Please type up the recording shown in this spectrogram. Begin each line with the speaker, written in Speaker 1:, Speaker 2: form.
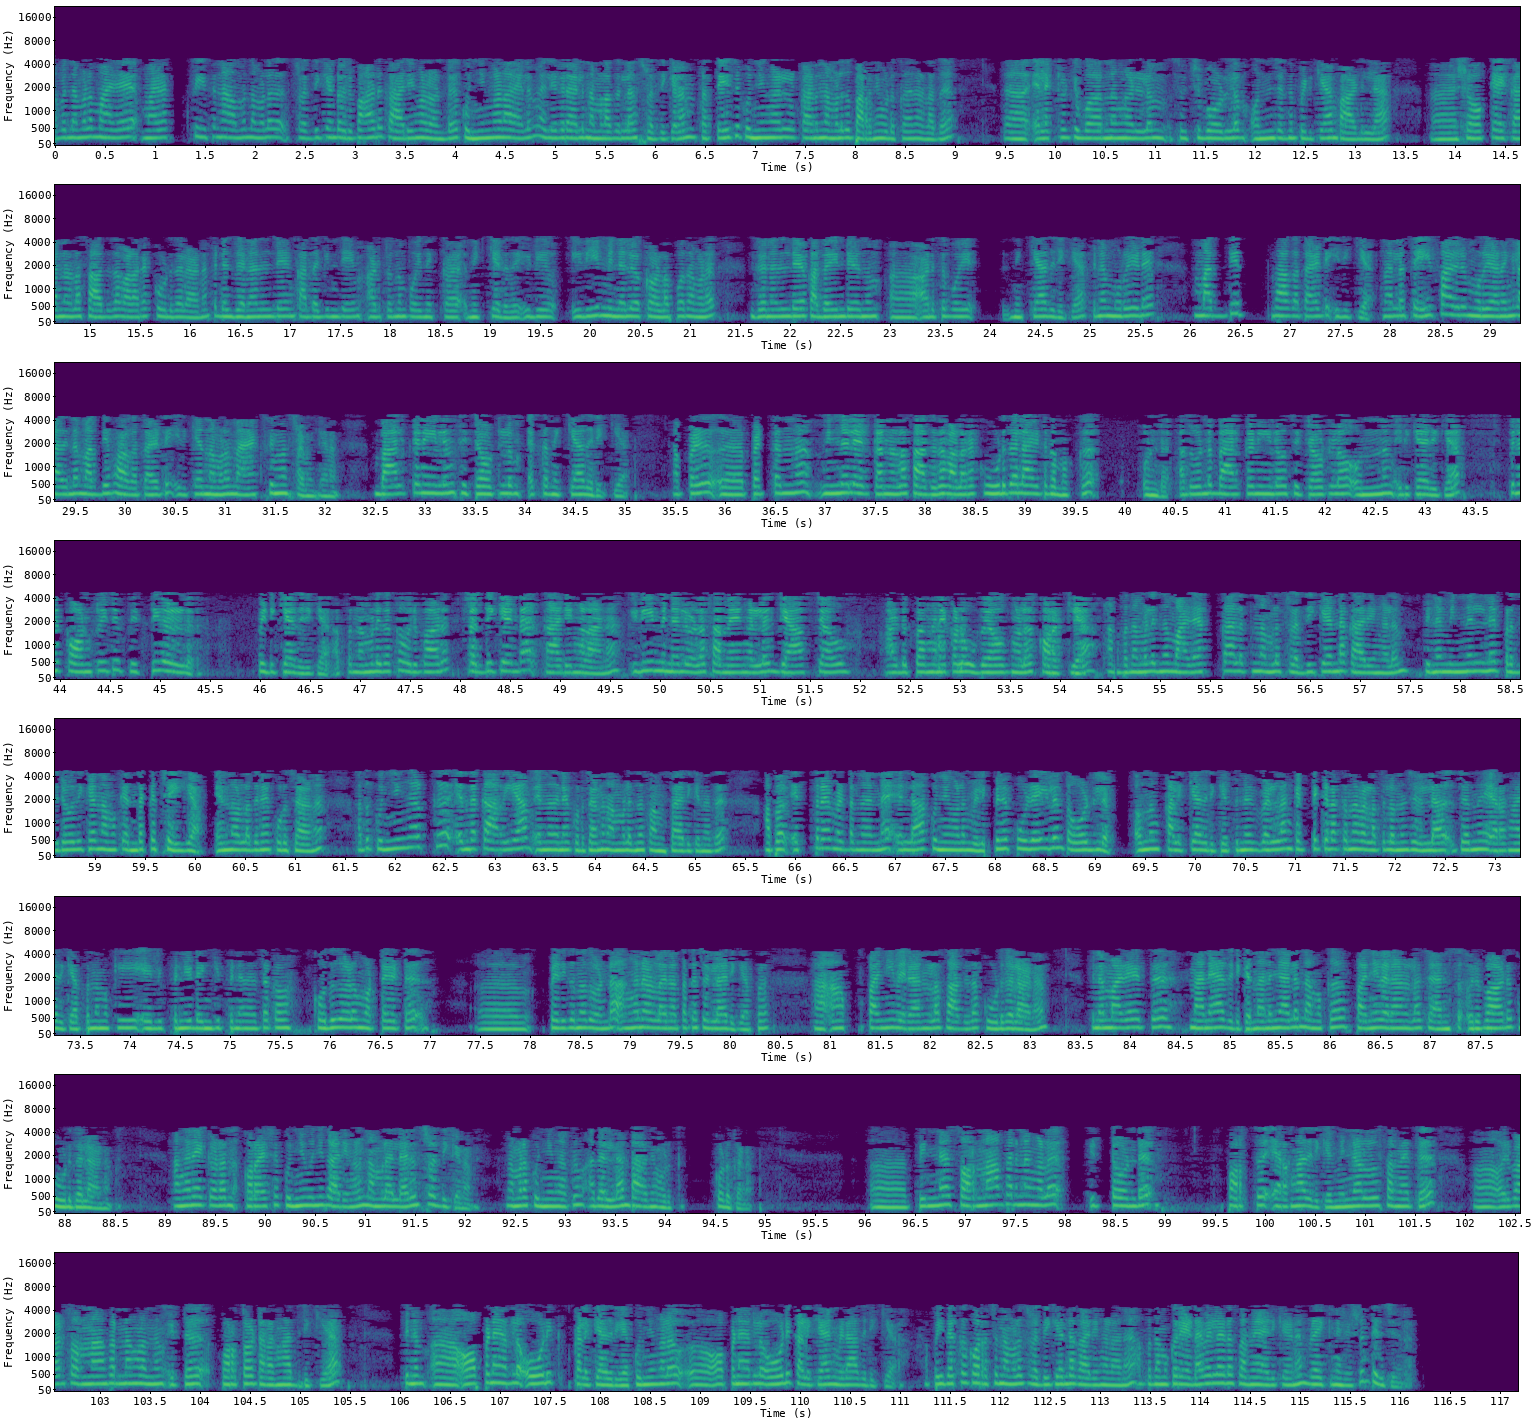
Speaker 1: അപ്പൊ നമ്മൾ മഴ മഴ സീസൺ ആകുമ്പോൾ നമ്മൾ ശ്രദ്ധിക്കേണ്ട ഒരുപാട് കാര്യങ്ങളുണ്ട്. കുഞ്ഞുങ്ങളായാലും വലിയവരായാലും നമ്മൾ അതെല്ലാം ശ്രദ്ധിക്കണം. പ്രത്യേകിച്ച് കുഞ്ഞുങ്ങൾക്കാണ് നമ്മളിത് പറഞ്ഞു കൊടുക്കാനുള്ളത്. ഇലക്ട്രിക് ഉപകരണങ്ങളിലും സ്വിച്ച് ബോർഡിലും ഒന്നും ചെന്ന് പിടിക്കാൻ പാടില്ല. ഷോക്ക് ഏൽക്കാനുള്ള സാധ്യത വളരെ കൂടുതലാണ്. പിന്നെ ജനലിന്റെയും കഥകിന്റെയും അടുത്തൊന്നും പോയി നിക്ക- നിക്കരുത്. ഇടി ഇടിയും മിന്നലും ഒക്കെ ഉള്ളപ്പോൾ നമ്മൾ ജനലിന്റെയോ കഥകിന്റെയോ ഒന്നും അടുത്ത് പോയി നിൽക്കാതിരിക്കുക പിന്നെ മുറിയുടെ മധ്യഭാഗത്തായിട്ട് ഇരിക്കുക. നല്ല സേഫ് ആയ ഒരു മുറിയാണെങ്കിൽ അതിന്റെ മധ്യഭാഗത്തായിട്ട് ഇരിക്കാൻ നമ്മൾ മാക്സിമം ശ്രമിക്കണം. ബാൽക്കണിയിലും സിറ്റ് ഔട്ടിലും ഒക്കെ നിൽക്കാതിരിക്കുക. അപ്പോൾ പെട്ടെന്ന് മിന്നലേൽക്കാനുള്ള സാധ്യത വളരെ കൂടുതലായിട്ട് നമുക്ക് ഉണ്ട്. അതുകൊണ്ട് ബാൽക്കണിയിലോ സിറ്റ് ഔട്ടിലോ ഒന്നും ഇരിക്കാതിരിക്കുക. പിന്നെ കോൺക്രീറ്റ് ഭിത്തികളിൽ പിടിക്കാതിരിക്കുക. അപ്പൊ നമ്മൾ ഇതൊക്കെ ഒരുപാട് ശ്രദ്ധിക്കേണ്ട കാര്യങ്ങളാണ്. ഇടിയും മിന്നലുള്ള സമയങ്ങളിൽ ഗ്യാസ് സ്റ്റൗ അടുപ്പ് അങ്ങനെയൊക്കെയുള്ള ഉപയോഗങ്ങൾ കുറയ്ക്കുക. അപ്പൊ നമ്മൾ ഇന്ന് മഴക്കാലത്ത് നമ്മൾ ശ്രദ്ധിക്കേണ്ട കാര്യങ്ങളും പിന്നെ മിന്നലിനെ പ്രതിരോധിക്കാൻ നമുക്ക് എന്തൊക്കെ ചെയ്യാം എന്നുള്ളതിനെ കുറിച്ചാണ്. അത് കുഞ്ഞുങ്ങൾക്ക് എന്തൊക്കെ അറിയാം എന്നതിനെ കുറിച്ചാണ് നമ്മൾ ഇന്ന് സംസാരിക്കുന്നത്. അപ്പൊ എത്രയും പെട്ടെന്ന് തന്നെ എല്ലാ കുഞ്ഞുങ്ങളും വിളി പിന്നെ പുഴയിലും തോടിലും ഒന്നും കളിക്കാതിരിക്കുക. പിന്നെ വെള്ളം കെട്ടിക്കിടക്കുന്ന വെള്ളത്തിലൊന്നും ചെല്ലാ ചെന്ന് ഇറങ്ങാതിരിക്കുക. അപ്പൊ നമുക്ക് ഈ എലിപ്പനി ഡെങ്കിപ്പനി അതിനകത്തൊക്കെ കൊതുകുകൾ മുട്ടയിട്ട് പെരുകുന്നതുകൊണ്ട് അങ്ങനെയുള്ളതിനകത്തൊക്കെ ചെല്ലാതിരിക്കുക. അപ്പൊ ആ പനി വരാനുള്ള സാധ്യത കൂടുതലാണ്. പിന്നെ മഴയത്ത് നനയാതിരിക്കുക നനഞ്ഞാലും നമുക്ക് പനി വരാനുള്ള ചാൻസ് ഒരുപാട് കൂടുതലാണ്. അങ്ങനെയൊക്കെയുള്ള കുറേശ്ശെ കുഞ്ഞു കുഞ്ഞു കാര്യങ്ങൾ നമ്മളെല്ലാവരും ശ്രദ്ധിക്കണം. നമ്മുടെ കുഞ്ഞുങ്ങൾക്കും അതെല്ലാം പറഞ്ഞു കൊടുക്കണം. പിന്നെ സ്വർണാഭരണങ്ങൾ ഇട്ടുകൊണ്ട് പുറത്ത് ഇറങ്ങാതിരിക്കുക. മിന്നലുള്ള സമയത്ത് ഒരുപാട് സ്വർണാഭരണങ്ങളൊന്നും ഇട്ട് പുറത്തോട്ട് ഇറങ്ങാതിരിക്കുക. പിന്നെ ഓപ്പൺ എയറിൽ ഓടി കളിക്കാതിരിക്കുക. കുഞ്ഞുങ്ങളെ ഓപ്പൺ എയറിൽ ഓടി കളിക്കാൻ വിടാതിരിക്കുക. അപ്പൊ ഇതൊക്കെ കുറച്ച് നമ്മൾ ശ്രദ്ധിക്കേണ്ട കാര്യങ്ങളാണ്. അപ്പൊ നമുക്കൊരു ഇടവേളയുടെ സമയമായിരിക്കാണ് ബ്രേക്കിന് ശേഷം തിരിച്ചു വരാം.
